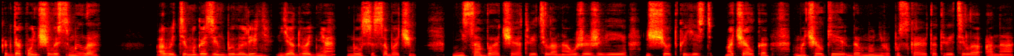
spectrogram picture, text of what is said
Когда кончилось мыло, а выйти в магазин было лень, я два дня мылся собачьим. «Не собачья», — ответила она уже живее. «И щетка есть. Мочалка. Мочалки давно не выпускают», — ответила она.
